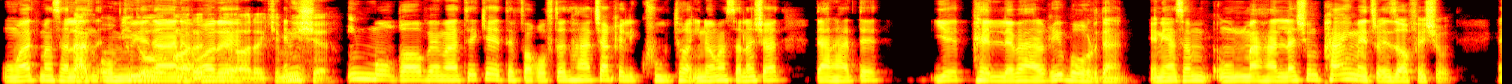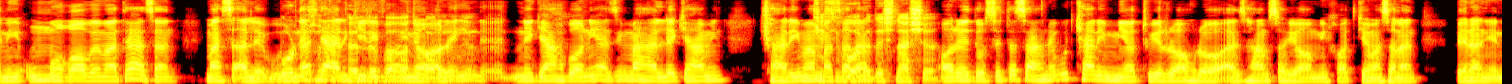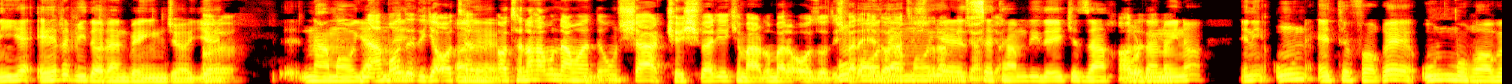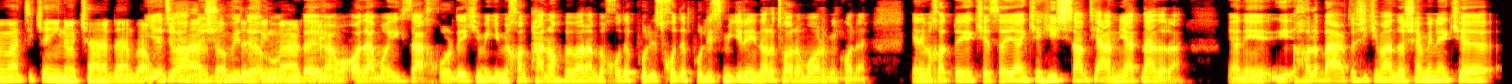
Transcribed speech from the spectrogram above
اومد مثلا توی دهنم آره, آره, آره که یعنی میشه. این مقاومته که اتفاق افتاد هرچند خیلی کوتاه اینا مثلا شاید در حد یه پله برقی بردن. یعنی اصلا اون محلشون پنج متر اضافه شد. یعنی اون مقاومته اصلا مسئله بود. نه درگیری با اینا. آره این نگهبانی از این محله که همین کریم هم مثلا واردش نشه. آره دو سه تا صحنه بود کریم میاد توی راه رو از همسایه ها می‌خواد که مثلا برن. یعنی یه ارقی دارن به اینجا یه آره. نماینده نماد دیگه. آتن آره. آتنا همون نماینده اون شهر کشوریه که مردم برای آزادیش برای عدالتش دارن ستم دیده ای که زخم آره و اینا. یعنی اون اتفاق اون مقاومتی که اینا کردن و یه جا هم نشون میده اون دقیقا اون آدمایی زخم خورده که میگی می‌خوان پناه ببرن به خود پلیس خود پلیس می‌گیره اینا رو تارمار می‌کنه. یعنی می‌خواد بگه کسایی که هیچ سمتی امنیت ندارن. یعنی حالا برداشتی که من داشتم اینه که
